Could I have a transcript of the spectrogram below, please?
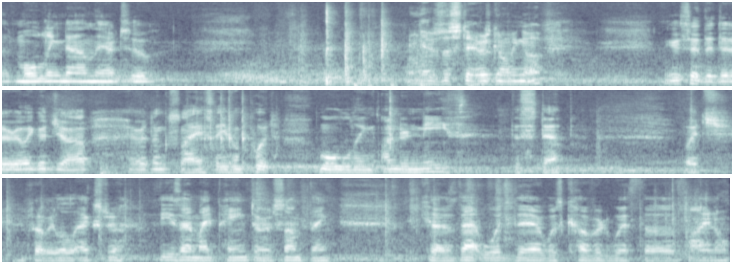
There's molding down there too. There's the stairs going up. Like I said, they did a really good job. Everything's nice. They even put molding underneath the step, which is probably a little extra. These I might paint or something because that wood there was covered with uh, vinyl.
